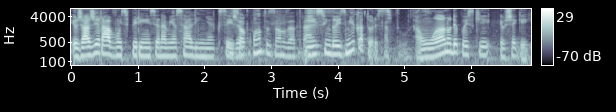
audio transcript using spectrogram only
eu já gerava uma experiência na minha salinha, que seja... Isso há quantos anos atrás? Isso em 2014. 14. Há um ano depois que eu cheguei.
